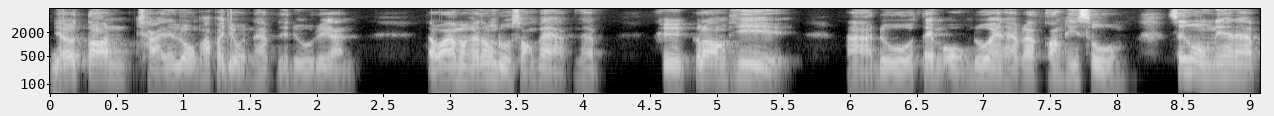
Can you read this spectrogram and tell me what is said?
เดี๋ยวตอนฉายในโรงภาพยนตร์นะครับ เดี๋ยวดูด้วยกัน แต่ว่ามันก็ต้องดู 2 แบบนะครับ คือกล้องที่อ่าดูเต็มองค์ด้วยนะครับ แล้วกล้องที่ซูม ซึ่งองค์นี้นะครับ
